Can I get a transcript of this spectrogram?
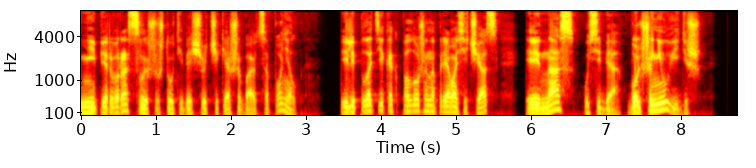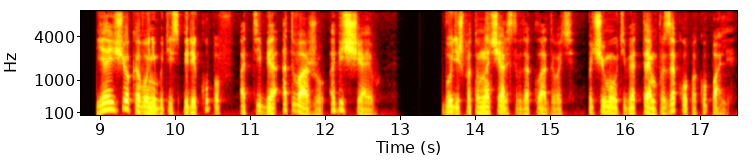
Не первый раз слышу, что у тебя счетчики ошибаются, понял? Или плати как положено прямо сейчас, или нас у себя больше не увидишь. Я еще кого-нибудь из перекупов от тебя отважу, обещаю. Будешь потом начальству докладывать, почему у тебя темпы закупок упали.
